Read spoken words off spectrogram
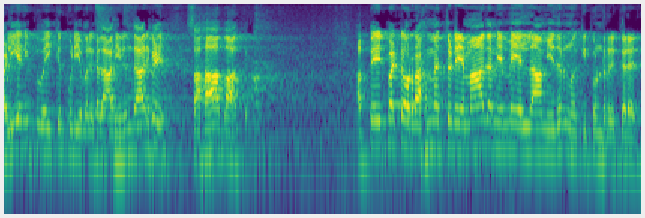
வழியனுப்பி வைக்கக்கூடியவர்களாக இருந்தார்கள் சஹாபாக்கள். அப்பேற்பட்ட ஒரு ரஹ்மத்துடைய மாதம் எம்மை எல்லாம் எதிர்நோக்கி கொண்டிருக்கிறது.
